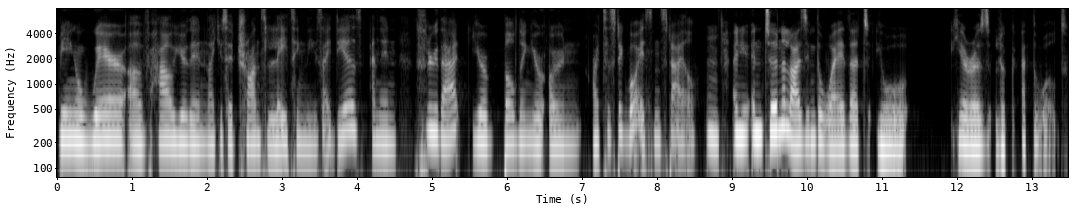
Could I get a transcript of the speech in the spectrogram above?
Being aware of how you're then, like you said, translating these ideas, and then through that, you're building your own artistic voice and style. Mm. And you're internalizing the way that your heroes look at the world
